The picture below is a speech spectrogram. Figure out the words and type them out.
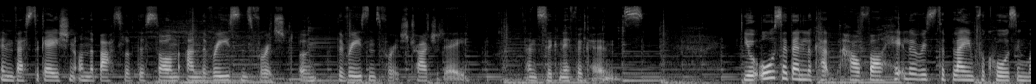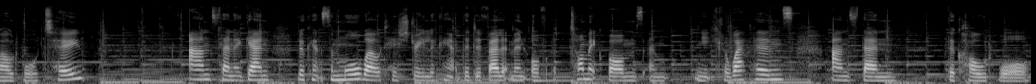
investigation on the Battle of the Somme and the reasons for its, uh, the reasons for its tragedy and significance. You'll also then look at how far Hitler is to blame for causing World War II, and then again looking at some more world history, looking at the development of atomic bombs and nuclear weapons, and then the Cold War.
